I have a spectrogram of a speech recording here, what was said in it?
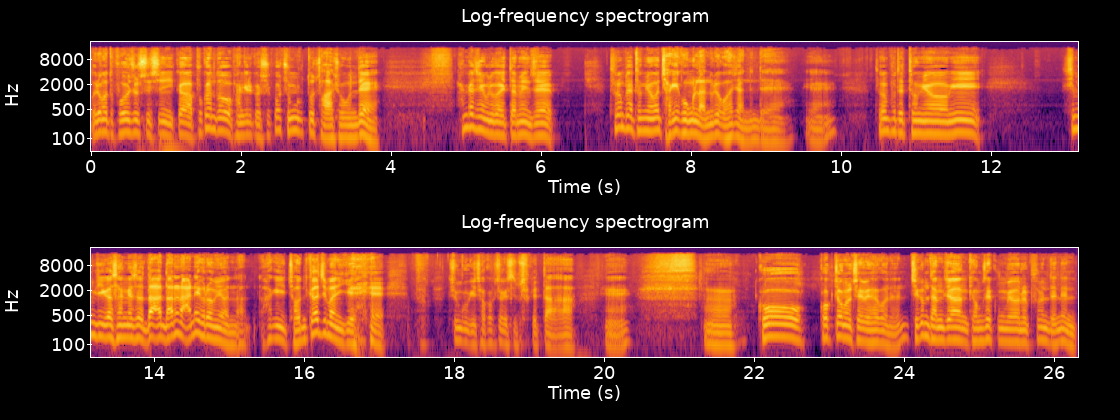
뭐 이런 것도 보여줄 수 있으니까 북한도 반길 것이고 중국도 다 좋은데 한 가지 우려가 있다면 이제 트럼프 대통령은 자기 공을 나누려고 하지 않는데 예. 트럼프 대통령이 심기가 상해서 나 나는 안 해 그러면 하기 전까지만 이게 중국이 적극적이었으면 좋겠다. 예. 어, 그 걱정을 제외하고는 지금 당장 경제 국면을 푸는 데는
